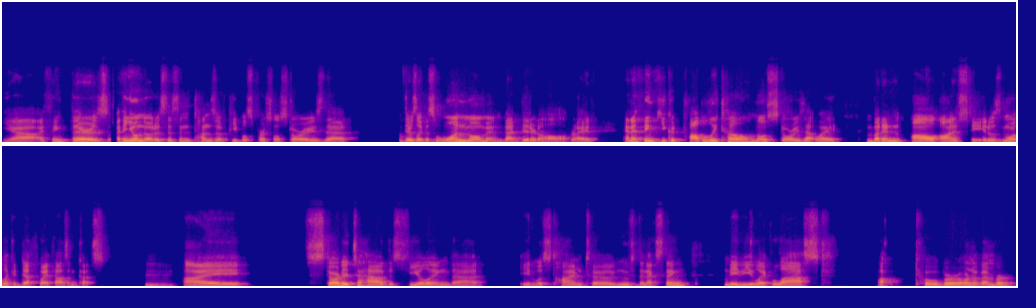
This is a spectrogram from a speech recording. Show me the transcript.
yeah i think there's i think you'll notice this in tons of people's personal stories that there's like this one moment that did it all right and i think you could probably tell most stories that way but in all honesty it was more like a death by a thousand cuts mm. i started to have this feeling that it was time to move to the next thing, maybe like last October or November.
